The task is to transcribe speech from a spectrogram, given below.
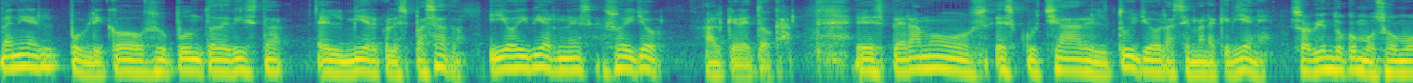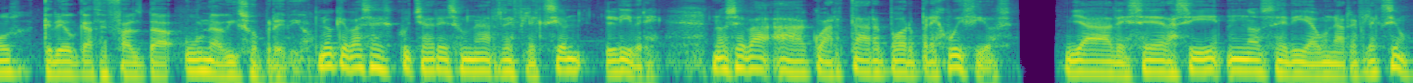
Daniel publicó su punto de vista el miércoles pasado y hoy viernes soy yo al que le toca. Esperamos escuchar el tuyo la semana que viene. Sabiendo cómo somos, creo que hace falta un aviso previo. Lo que vas a escuchar es una reflexión libre. No se va a coartar por prejuicios. Ya de ser así, no sería una reflexión.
